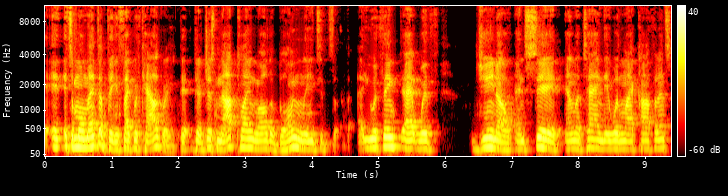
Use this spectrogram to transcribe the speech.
it, it's a momentum thing. It's like with Calgary. They're just not playing well. They're blowing leads. It's, you would think that with Gino and Sid and Letang, they wouldn't lack confidence.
